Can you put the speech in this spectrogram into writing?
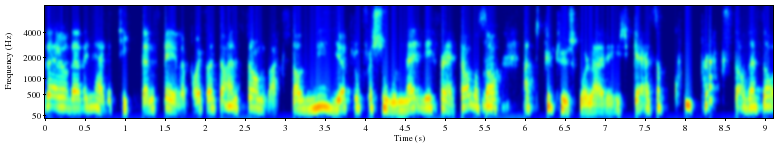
det, er jo det denne tittelen speiler på. Sant? En framvekst av nye profesjoner i flertall. Altså, mm. at kulturskolelæreryrket er så komplekst. Det, så,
